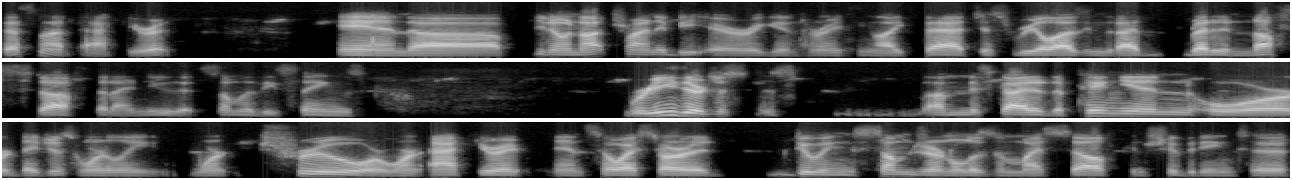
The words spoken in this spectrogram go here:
that's not accurate, and uh, you know, not trying to be arrogant or anything like that. Just realizing that I'd read enough stuff that I knew that some of these things were either just a misguided opinion or they just weren't really weren't true or weren't accurate. And so I started doing some journalism myself, contributing to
